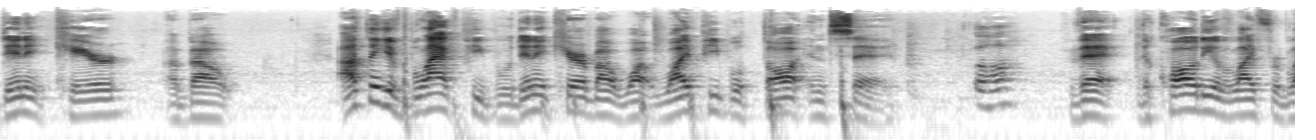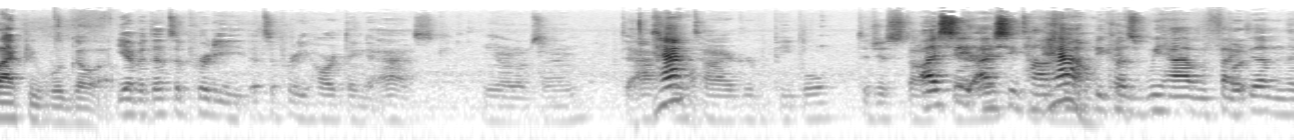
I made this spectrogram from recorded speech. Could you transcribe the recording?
didn't care about, I think if black people didn't care about what white people thought and said, Uh huh. that the quality of life for black people would go up. Yeah, but that's a pretty that's a pretty hard thing to ask. You know what I'm saying? To ask How? the entire group of people to just stop. I see. I see Tom's How? because we have affected But- them in the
